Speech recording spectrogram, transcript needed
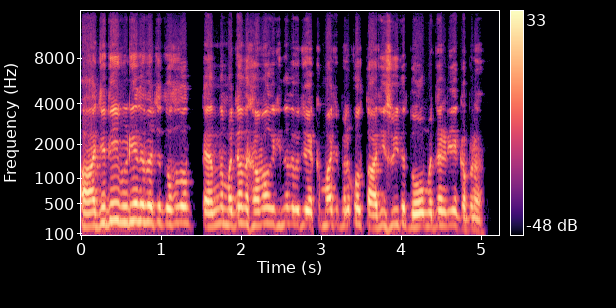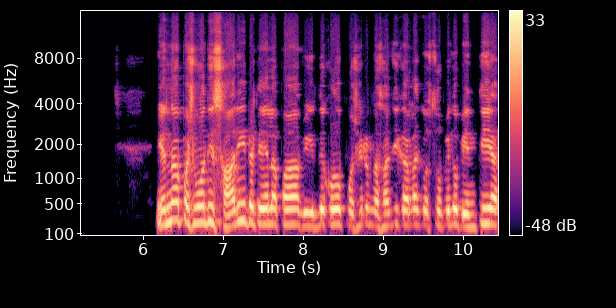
ਅੱਜ ਦੀ ਵੀਡੀਓ ਦੇ ਵਿੱਚ ਦੋਸਤੋ ਤਿੰਨ ਮੱਝਾਂ ਦਿਖਾਵਾਂਗੇ, ਜਿਨ੍ਹਾਂ ਦੇ ਵਿੱਚ ਇੱਕ ਮੱਝ ਬਿਲਕੁਲ ਤਾਜੀ ਸੂਈ ਤੇ ਦੋ ਮੱਝਾਂ ਜਿਹੜੀਆਂ ਗੱਭਣਾ। ਇਹਨਾਂ ਪਸ਼ੂਆਂ ਦੀ ਸਾਰੀ ਡਿਟੇਲ ਆਪਾਂ ਵੀਰ ਦੇ ਕੋਲੋਂ ਪੁੱਛ ਕੇ ਸਾਂਝੀ ਕਰ ਲਾਂਗੇ, ਉਸ ਤੋਂ ਪਹਿਲਾਂ ਬੇਨਤੀ ਆ,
